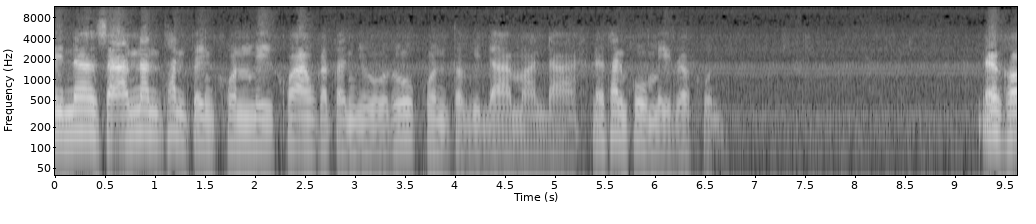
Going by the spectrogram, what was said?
ดินทั้งสามนั่นท่านเป็นคนมีความกตัญญูรู้คุณตบิดามารดา และท่านผู้มีพระคุณแล้วขอ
